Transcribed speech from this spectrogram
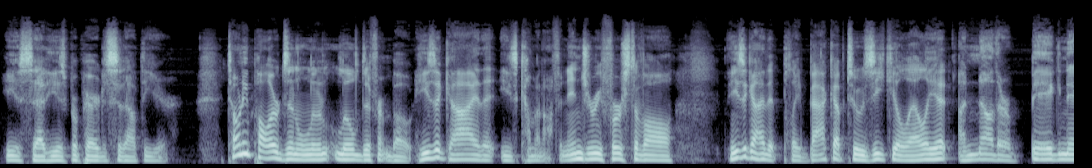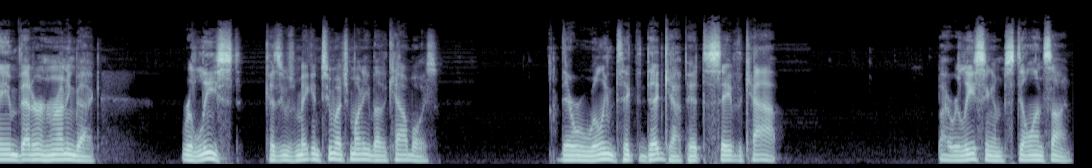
He has said he is prepared to sit out the year. Tony Pollard's in a little, little, different boat. He's a guy that he's coming off an injury, first of all. He's a guy that played backup to Ezekiel Elliott, another big name veteran running back, released because he was making too much money by the Cowboys. They were willing to take the dead cap hit to save the cap by releasing him, still unsigned.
